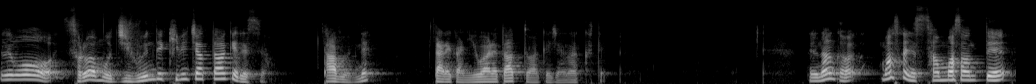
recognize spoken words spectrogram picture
でもそれはもう自分で決めちゃったわけですよ。多分ね。誰かに言われたってわけじゃなくて。でなんかまさにさんまさんって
